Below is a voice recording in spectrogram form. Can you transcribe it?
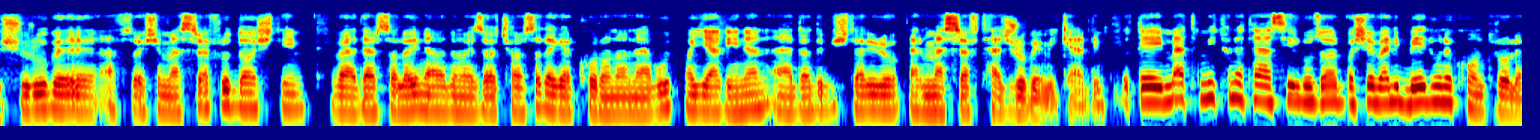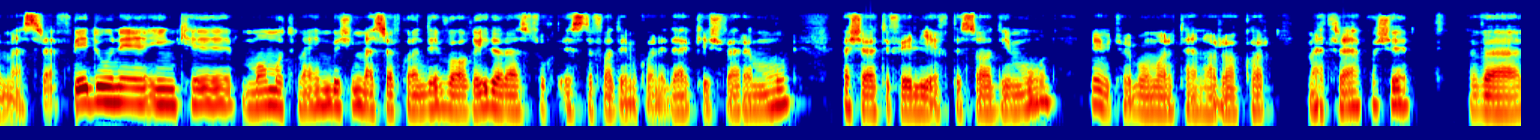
شروع به افزایش مصرف رو داشتیم و در سالهای 99400 اگر کرونا نبود ما یقینا اعداد بیشتری رو در مصرف تجربه می کردیم قیمت می‌تونه تأثیر گذار باشه ولی بدون کنترل مصرف. بدون اینکه ما مطمئن بشیم مصرف کننده واقعی داره از سوخت استفاده می‌کنه در کشورمون و شرایط فعلی اقتصادیمون. نمی‌تونه به عنوان تنها راهکار مطرح باشه. و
